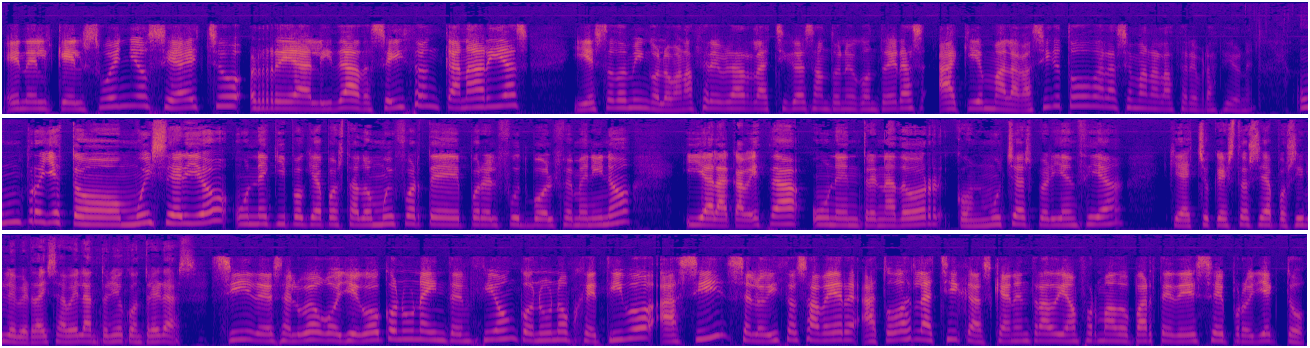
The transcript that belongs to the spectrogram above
en el que el sueño se ha hecho realidad. Se hizo en Canarias y este domingo lo van a celebrar las chicas Antonio Contreras aquí en Málaga. Sigue toda la semana la celebración. ¿eh? Un proyecto muy serio, un equipo que ha apostado muy fuerte por el fútbol femenino y a la cabeza un entrenador con mucha experiencia que ha hecho que esto sea posible, ¿verdad Isabel? Antonio Contreras. Sí, desde luego, llegó con una intención, con un objetivo, así se lo hizo saber a todas las chicas que han entrado y han formado parte de ese proyecto,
